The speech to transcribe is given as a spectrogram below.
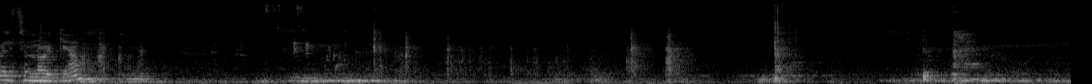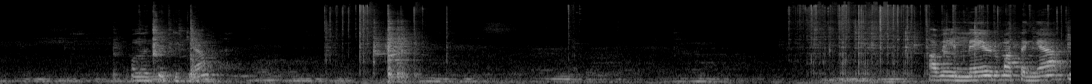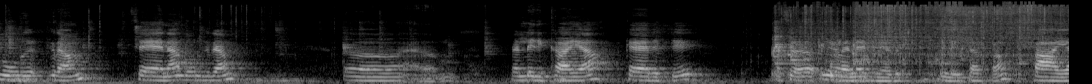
വെളിച്ചെണ്ണ ഒഴിക്കാം. ഒന്ന് ചുറ്റിക്കാം. അവയിലെ ഒരു മത്തങ്ങ നൂറ് ഗ്രാം. ചേന നൂറ് ഗ്രാം. വെള്ളരിക്കായ ക്യാരറ്റ് ഒക്കെ നീളനെ അരിഞ്ഞത് ഉള്ളി ചേർക്കാം കായ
